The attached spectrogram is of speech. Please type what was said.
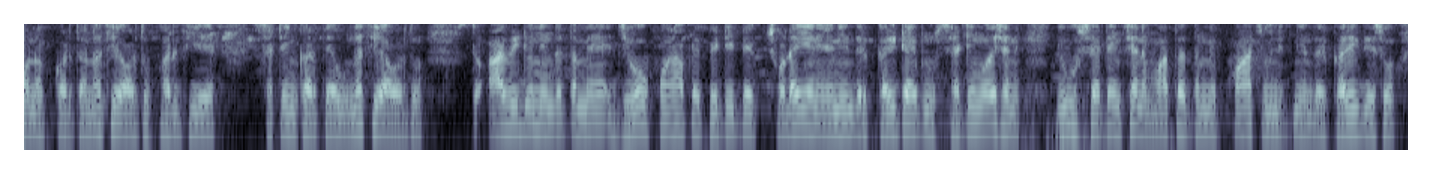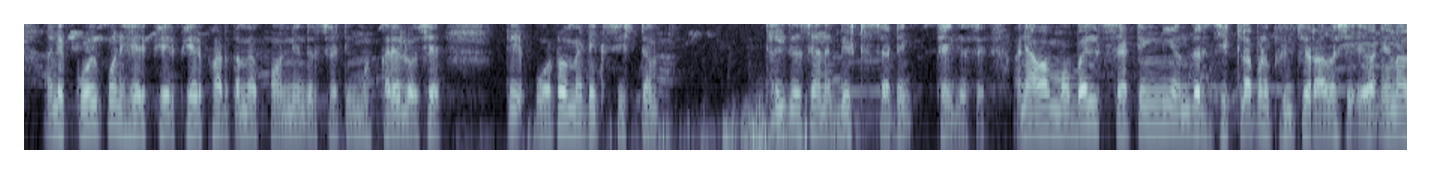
ઓન ઓફ કરતા નથી આવડતું. ફરીથી એ સેટિંગ કરતા એવું નથી આવડતું. તો આ વિડીયોની અંદર તમે જેવો ફોન આપણે પેટી પેક છોડાવીએ ને એની અંદર કઈ ટાઈપનું સેટિંગ હોય છે ને, એવું સેટિંગ છે ને માત્ર તમે પાંચ મિનિટની અંદર કરી દેશો અને કોઈ પણ હેરફેર, ફેરફાર તમે ફોનની અંદર સેટિંગમાં કરેલો છે, તે ઓટોમેટિક સિસ્ટમ થઈ જશે અને બેસ્ટ સેટિંગ થઈ જશે. અને આવા મોબાઈલ સેટિંગની અંદર જેટલા પણ ફીચર આવે છે, એવા એના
